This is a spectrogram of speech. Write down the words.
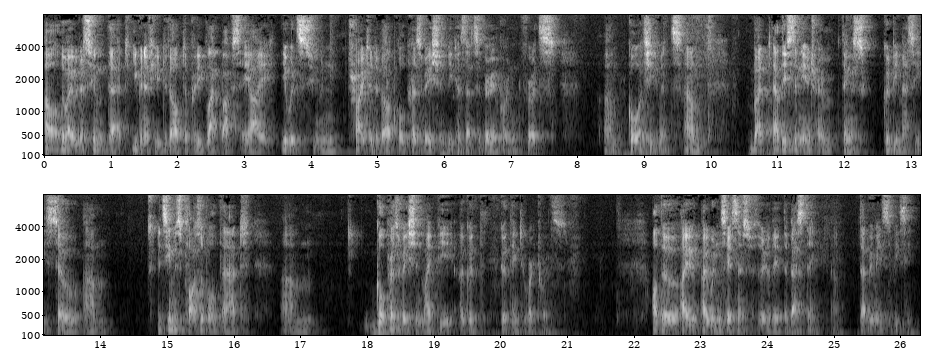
Although I would assume that even if you developed a pretty black box AI, it would soon try to develop goal preservation because that's very important for its um, goal achievements. Um, but at least in the interim, things could be messy. So um, it seems plausible that um, goal preservation might be a good good thing to work towards. Although I, I wouldn't say it's necessarily the best thing. Um, that remains to be seen.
